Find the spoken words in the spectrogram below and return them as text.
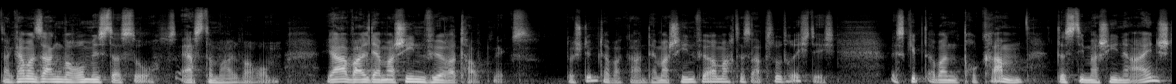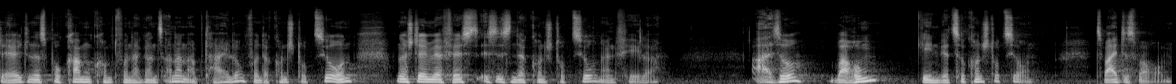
Dann kann man sagen, warum ist das so? Das erste Mal, warum? Ja, weil der Maschinenführer taugt nichts. Das stimmt aber gar nicht. Der Maschinenführer macht das absolut richtig. Es gibt aber ein Programm, das die Maschine einstellt und das Programm kommt von einer ganz anderen Abteilung, von der Konstruktion. Und dann stellen wir fest, es ist in der Konstruktion ein Fehler. Also, warum gehen wir zur Konstruktion? Zweites Warum.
